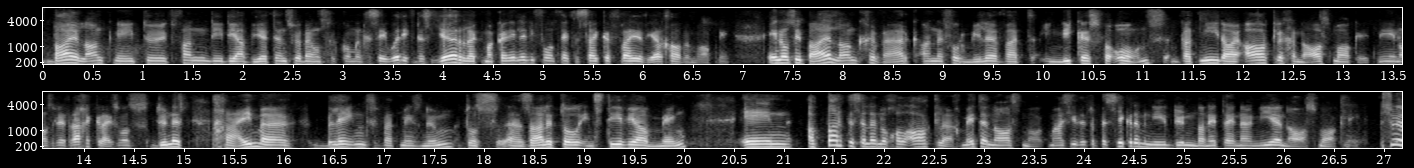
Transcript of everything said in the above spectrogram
baie lank nie toe het van die diabetes so by ons gekom en gesê hoor dis heerlik maar kan net nie vir ons net 'n suikervrye weergawe maak nie? En ons het baie lank gewerk aan 'n formule wat uniek is vir ons wat nie daai aaklige nasmaak het nie en ons het dit reg gekry. So ons doen 'n geheime blend wat mens noem ons uh, xylitol en stevia meng En apart is hulle nogal aaklig met 'n nasmaak, maar as jy dit op 'n sekere manier doen, dan het hy nou nie 'n nasmaak nie. So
